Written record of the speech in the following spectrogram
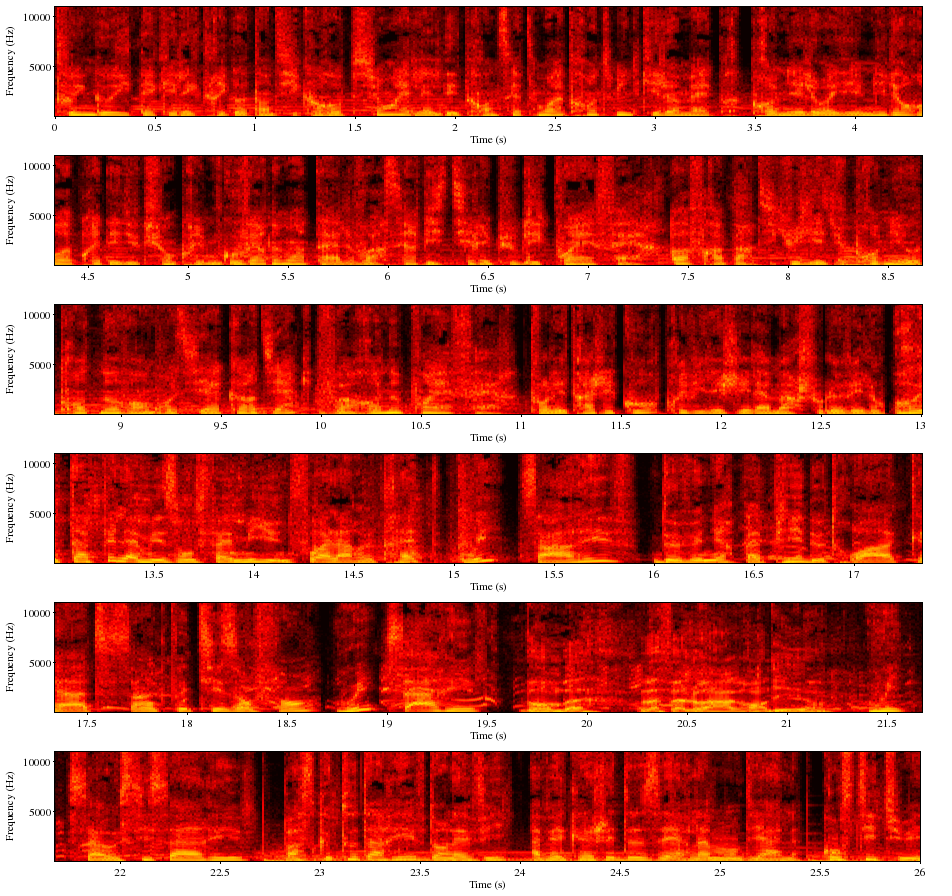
Twingo e-Tech électrique authentique corruption LLD 37 mois, 30 000 km. Premier loyer 1000 euros après déduction prime gouvernementale, voire service-public.fr. Offre à particulier du 1er au 30 novembre aussi accordiaque, voire Renault.fr. Pour les trajets courts, privilégiez la marche ou le vélo. Retaper la maison de famille une fois à la retraite? Oui, ça arrive. Devenir papy de 3, 4, 5 petits-enfants? Oui, ça arrive. Bon bah, va falloir agrandir. Oui, ça aussi ça arrive. Parce que tout arrive dans la vie avec AG2R La Mondiale, constituée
